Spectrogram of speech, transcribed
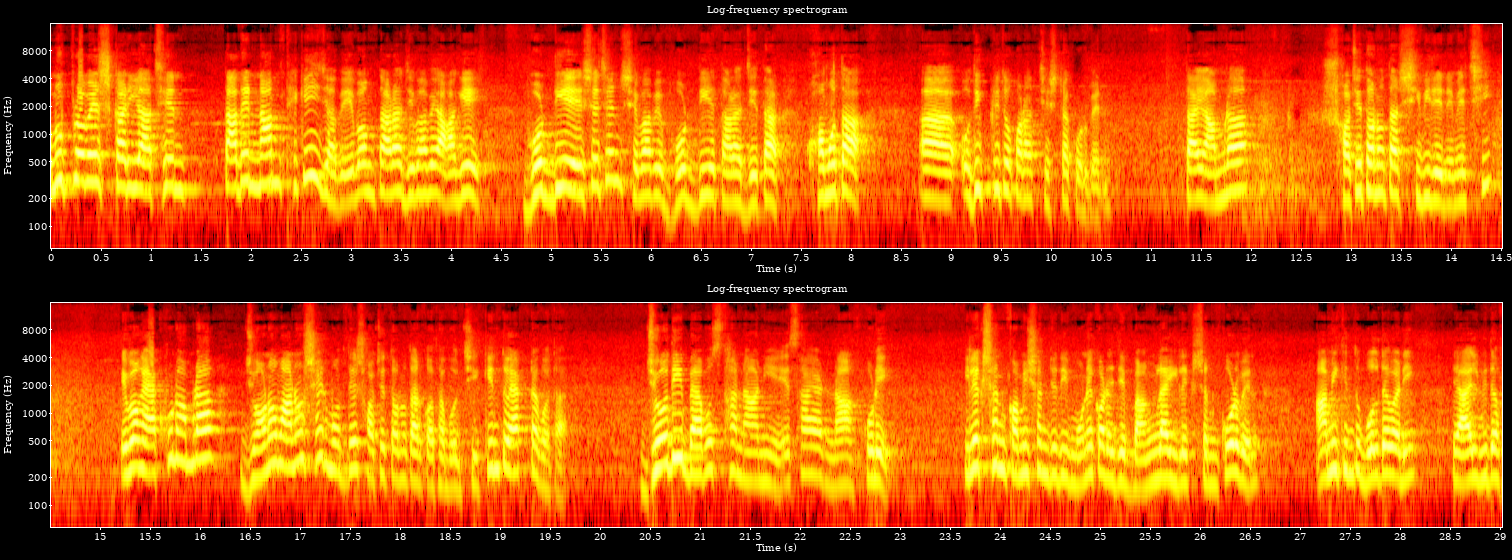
অনুপ্রবেশকারী আছেন, তাদের নাম থেকেই যাবে এবং তারা যেভাবে আগে ভোট দিয়ে এসেছেন, সেভাবে ভোট দিয়ে তারা জেতার ক্ষমতা অধিকৃত করার চেষ্টা করবেন। তাই আমরা সচেতনতার শিবিরে নেমেছি এবং এখন আমরা জনমানুষের মধ্যে সচেতনতার কথা বলছি। কিন্তু একটা কথা, যদি ব্যবস্থা না নিয়ে, এসআইআর না করে ইলেকশন কমিশন যদি মনে করে যে বাংলা ইলেকশন করবেন আমি কিন্তু বলতে পারি যে I will be the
